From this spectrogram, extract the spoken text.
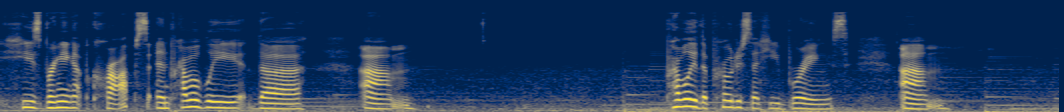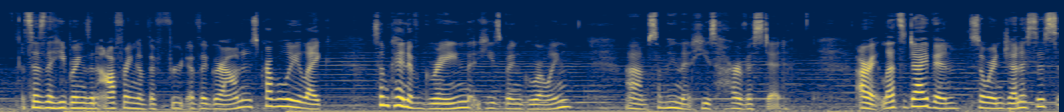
he's bringing up crops, and probably the um, probably the produce that he brings um, it says that he brings an offering of the fruit of the ground, and it's probably like some kind of grain that he's been growing, um, something that he's harvested. All right, let's dive in. So we're in Genesis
